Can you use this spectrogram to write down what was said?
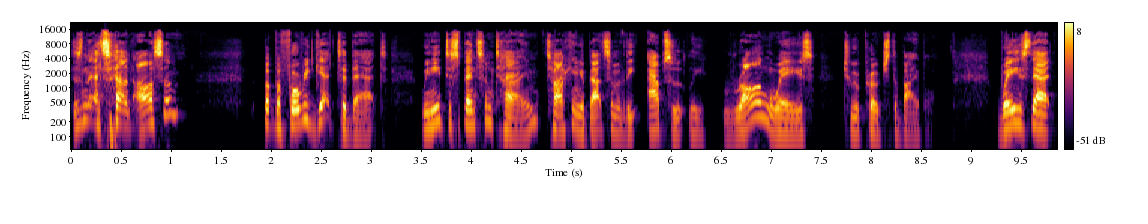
Doesn't that sound awesome? But before we get to that, we need to spend some time talking about some of the absolutely wrong ways to approach the Bible. Ways that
